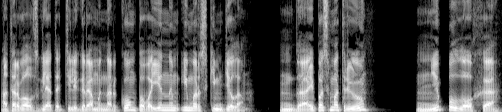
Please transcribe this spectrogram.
Оторвал взгляд от телеграммы нарком по военным и морским делам. «Да, и посмотрю», Неплохо.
